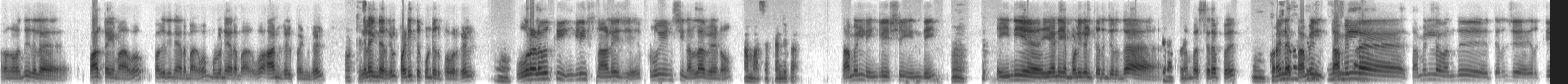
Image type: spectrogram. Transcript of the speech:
அவங்க வந்து இதுல பார்ட் டைமாவோ பகுதி நேரமாகவோ முழு நேரமாகவோ ஆண்கள் பெண்கள் இளைஞர்கள் படித்துக் கொண்டிருப்பவர்கள் ஓரளவுக்கு இங்கிலீஷ் நாலேஜ் ஃப்ளூயன்சி நல்லா வேணும். ஆமா சார் கண்டிப்பா. தமிழ் இங்கிலீஷ் ஹிந்தி இனிய ஏனைய மொழிகள் தெரிஞ்சிருந்தா ரொம்ப சிறப்பு. தமிழ் தமிழ்ல தமிழ்ல வந்து தெரிஞ்சு இருக்கு.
